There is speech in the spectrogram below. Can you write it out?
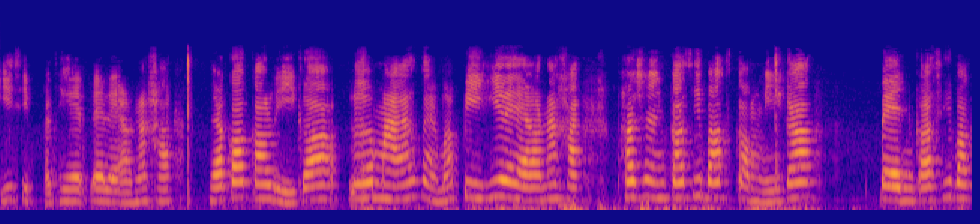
10-20 ประเทศได้แล้วนะคะ แล้วก็เกาหลีก็เริ่มมาตั้งแต่เมื่อปีที่แล้วนะคะ เพราะฉะนั้น Glossy Box กล่องนี้ก็เป็น Glossy Box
